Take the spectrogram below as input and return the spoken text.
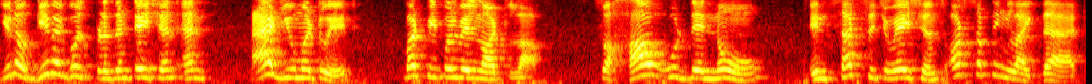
you know give a good presentation and add humor to it but people will not laugh so how would they know in such situations or something like that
